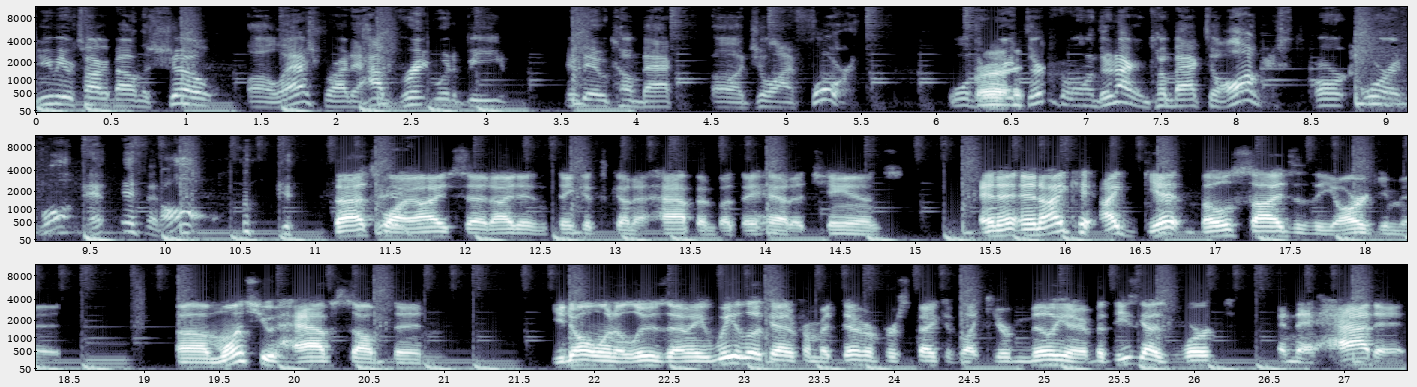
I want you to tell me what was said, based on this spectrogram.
you and me were talking about on the show uh, last Friday. How great would it be if they would come back uh, July fourth? Well, the right. rate they're going, they're not going to come back till August, or or if all, if at all. That's why I said I didn't think it's going to happen, but they had a chance. And and I can, I get both sides of the argument. Um, once you have something, you don't want to lose it. I mean, we look at it from a different perspective, like you're a millionaire, but these guys worked and they had it,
